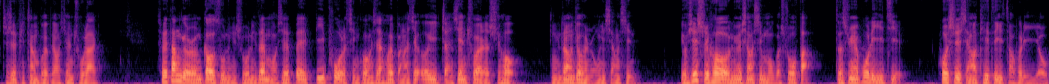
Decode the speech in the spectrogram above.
只是平常不会表现出来。所以，当有人告诉你说你在某些被逼迫的情况下会把那些恶意展现出来的时候，你这样就很容易相信。有些时候，你会相信某个说法，则是因为不理解，或是想要替自己找个理由。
